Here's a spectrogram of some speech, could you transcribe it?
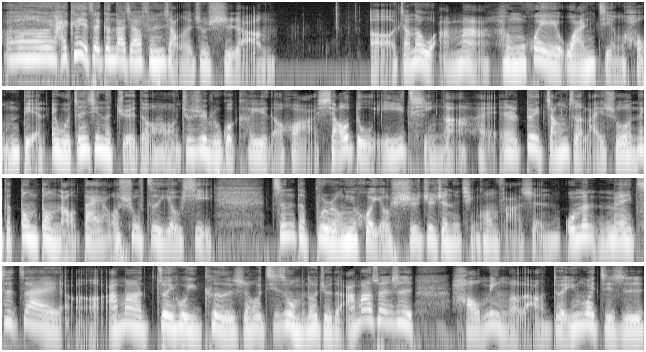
呃，还可以再跟大家分享的就是啊。呃，讲到我阿妈很会玩捡红点，哎，我真心的觉得哈，就是如果可以的话，小赌怡情啊，哎，对长者来说，那个动动脑袋哈，数字游戏真的不容易会有失智症的情况发生。我们每次在呃阿妈最后一刻的时候，其实我们都觉得阿妈算是好命了啦，对，因为其实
